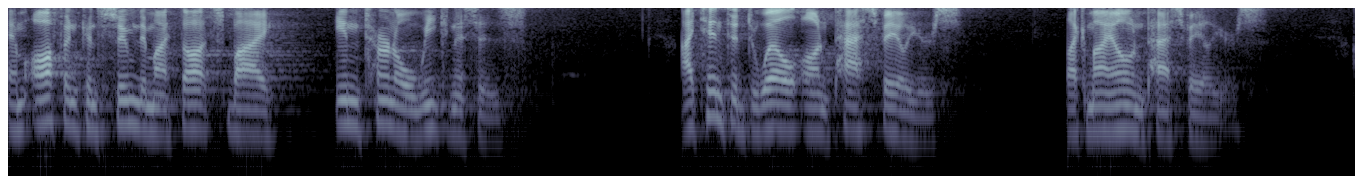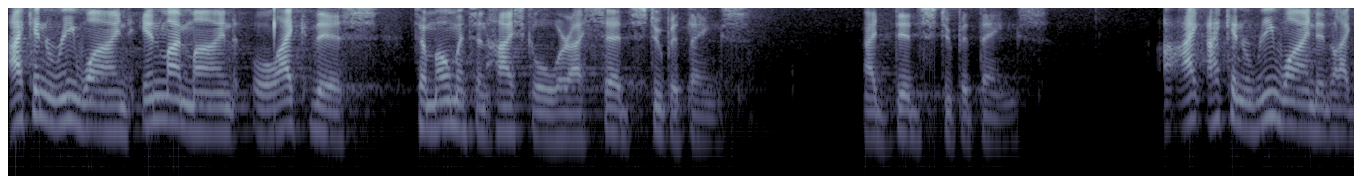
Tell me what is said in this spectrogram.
am often consumed in my thoughts by internal weaknesses. I tend to dwell on past failures, like my own past failures. I can rewind in my mind like this to moments in high school where I said stupid things. I did stupid things. I, I can rewind and like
